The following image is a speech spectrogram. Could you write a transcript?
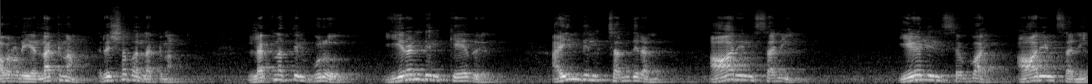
அவருடைய லக்னம் ரிஷப லக்னம். லக்னத்தில் குரு இரண்டில் கேது ஐந்தில் சந்திரன் ஆறில் சனி ஏழில் செவ்வாய். ஆறில் சனி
